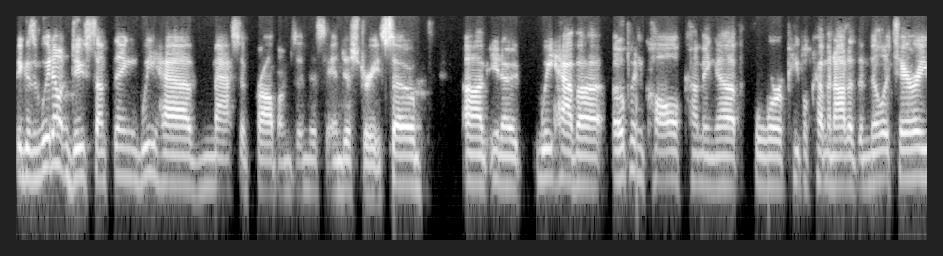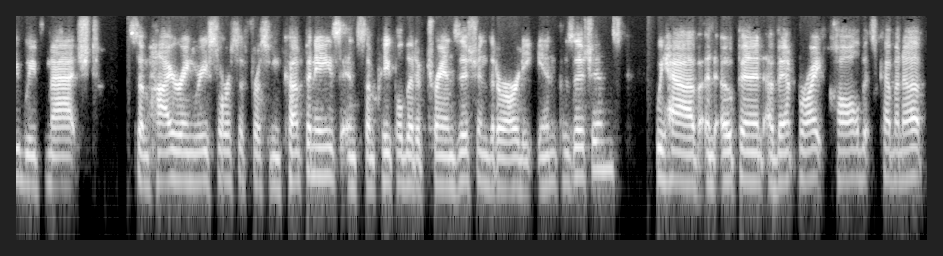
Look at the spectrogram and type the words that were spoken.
because if we don't do something, we have massive problems in this industry. So, um, you know, we have a open call coming up for people coming out of the military. We've matched some hiring resources for some companies and some people that have transitioned that are already in positions. We have an open Eventbrite call that's coming up.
